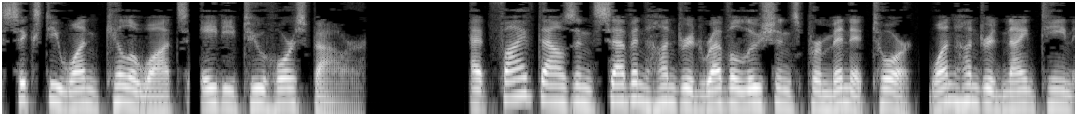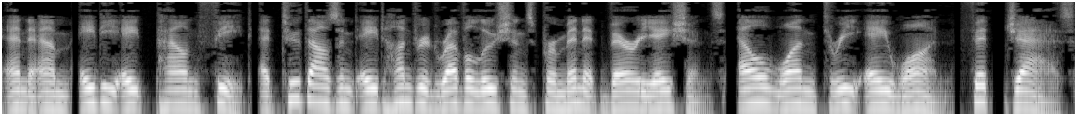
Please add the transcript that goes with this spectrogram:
61 kilowatts 82 horsepower at 5700 revolutions per minute torque, 119 Nm 88 pound-feet at 2800 revolutions per minute variations, L13A1 Fit Jazz,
